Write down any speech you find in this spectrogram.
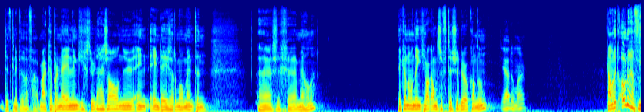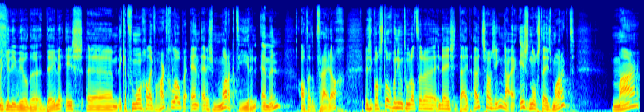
dit knipt het wel uit, maar ik heb René een linkje gestuurd. Hij zal nu een, een deze momenten zich melden. Ik heb nog een dingetje wat ik anders even tussendoor kan doen. Ja, doe maar. Nou, wat ik ook nog even met jullie wilde delen is... ehm, ik heb vanmorgen al even hard gelopen en er is markt hier in Emmen. Altijd op vrijdag. Dus ik was toch benieuwd hoe dat er in deze tijd uit zou zien. Nou, er is nog steeds markt. Maar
